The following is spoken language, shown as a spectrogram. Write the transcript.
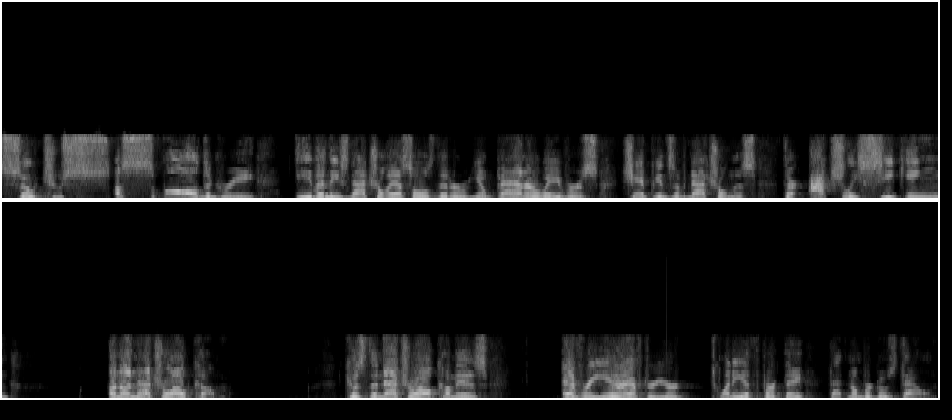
So to a small degree, even these natural assholes that are, you know, banner wavers, champions of naturalness, they're actually seeking an unnatural outcome. Because the natural outcome is every year after your 20th birthday, that number goes down.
